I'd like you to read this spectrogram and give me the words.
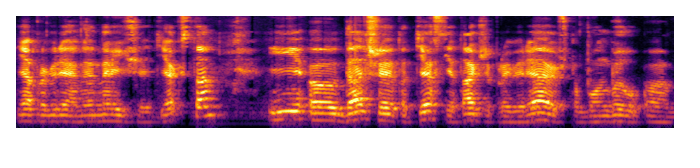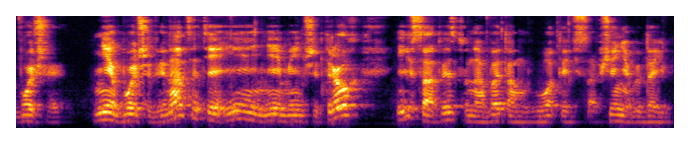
я проверяю на наличие текста. И э, дальше этот текст я также проверяю, чтобы он был больше, не больше 12 и не меньше 3. И, соответственно, об этом вот эти сообщения выдаю.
